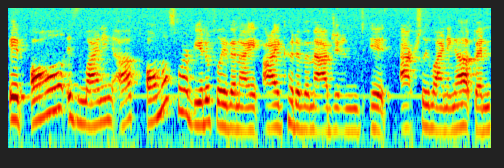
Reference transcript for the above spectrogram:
it all is lining up almost more beautifully than I, I could have imagined it actually lining up. And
